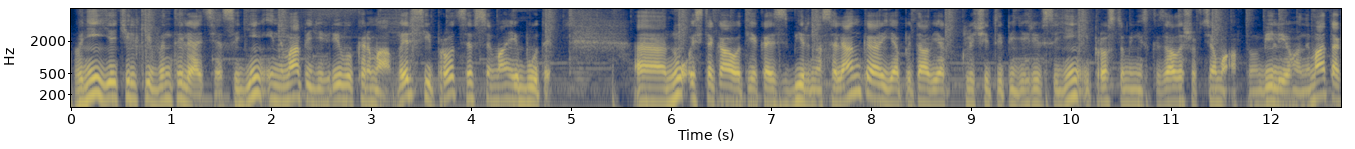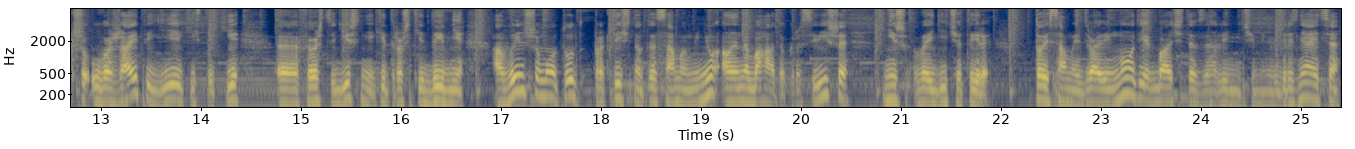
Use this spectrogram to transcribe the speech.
В ній є тільки вентиляція сидінь і нема підігріву керма. В версії Pro це все має бути. Е, ну, ось така от якась збірна солянка. Я питав, як включити підігрів сидінь, і просто мені сказали, що в цьому автомобілі його нема. Так що уважайте, є якісь такі е, First Edition, які трошки дивні. А в іншому тут практично те саме меню, але набагато красивіше, ніж в ID4. Той самий Driving Mode, як бачите, взагалі нічим не відрізняється.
